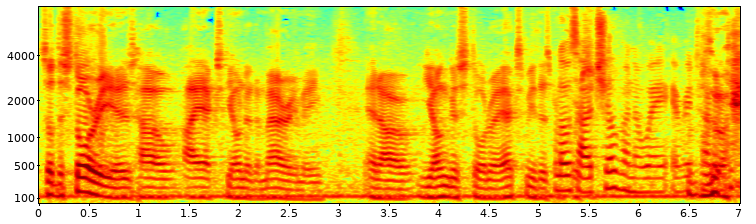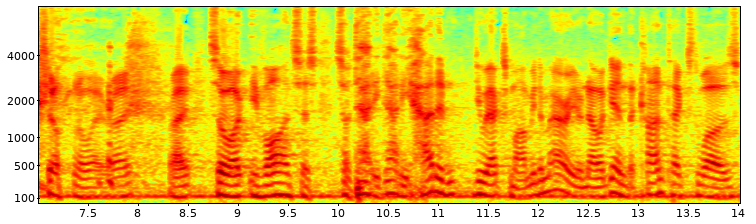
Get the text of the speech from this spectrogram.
So the story is how I asked Yonna to marry me, and our youngest daughter asked me this. Blows our she- children away every time. blew our children away, right? Right. So uh, Yvonne says, "So, Daddy, Daddy, how did you ask Mommy to marry you?" Now, again, the context was,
